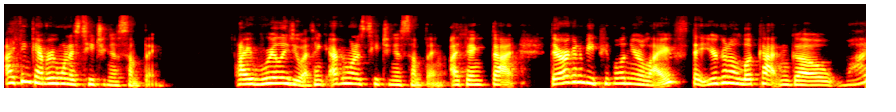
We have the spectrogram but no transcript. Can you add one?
I think everyone is teaching us something. I really do. I think everyone is teaching us something. I think that there are going to be people in your life that you're going to look at and go, why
